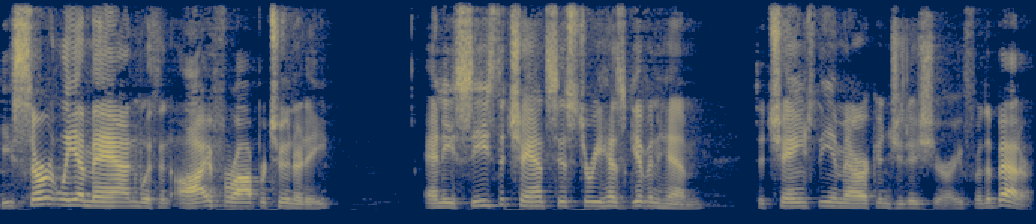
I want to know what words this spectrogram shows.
He's certainly a man with an eye for opportunity, and he sees the chance history has given him to change the American judiciary for the better.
